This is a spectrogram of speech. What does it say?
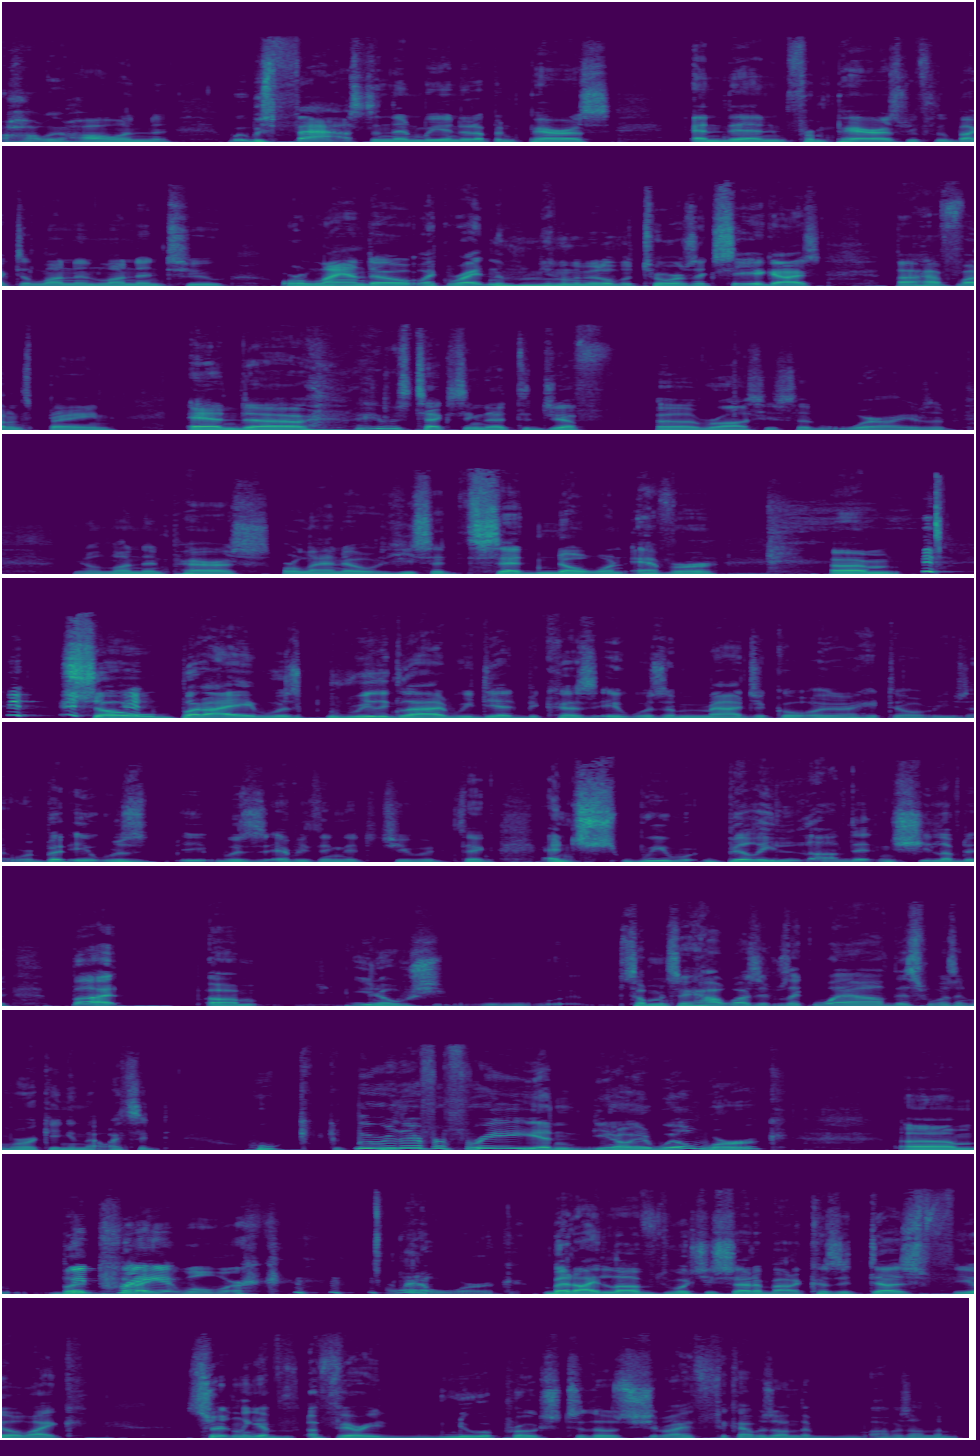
Ho- Holland, it was fast. And then we ended up in Paris. And then from Paris, we flew back to London, London to Orlando, like right in the, in the middle of the tour. I was like, see you guys. Uh, have fun in Spain. And uh, I was texting that to Jeff uh, Ross. He said, where are you? I said, you know, London, Paris, Orlando. He said, said no one ever. Um, so, but I was really glad we did because it was a magical. I hate to overuse that word, but it was it was everything that you would think. And sh we were Billy loved it, and she loved it. But um, you know, she, someone say, "How was it?" It was like, "Well, this wasn't working," and that I said, "Who? We were there for free, and you know, it will work." Um, but we but pray I- it will work. it'll work. But I loved what you said about it because it does feel like certainly a, a very new approach to those. I think I was on the I was on the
